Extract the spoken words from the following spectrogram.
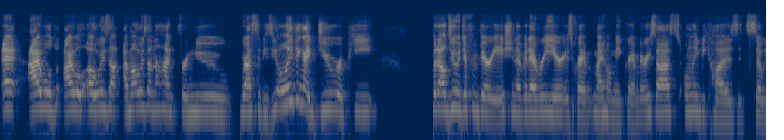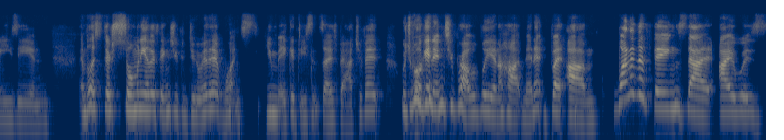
I will I will always I'm always on the hunt for new recipes. The only thing I do repeat but I'll do a different variation of it every year is my homemade cranberry sauce only because it's so easy and and plus there's so many other things you can do with it once you make a decent sized batch of it which we'll get into probably in a hot minute but um one of the things that I was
